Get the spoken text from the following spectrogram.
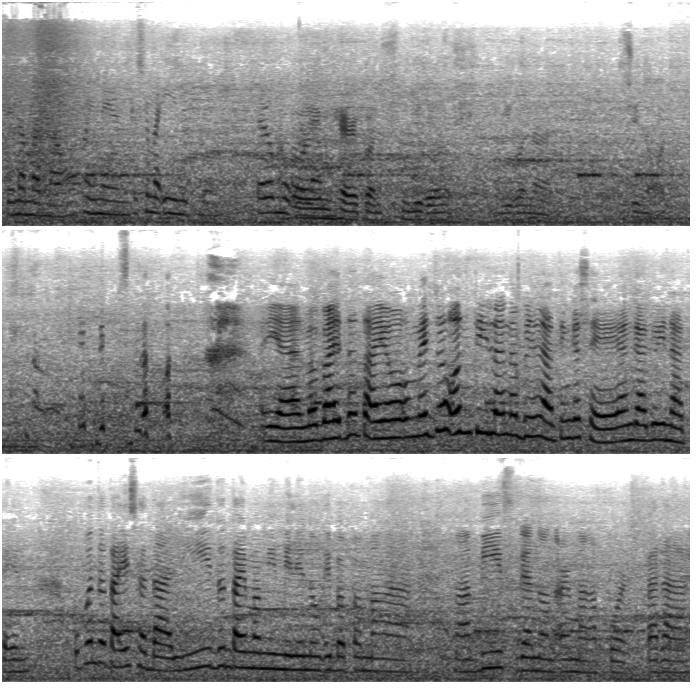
tinamad na ako. Okay na yan. Kasi mainit din. Pero Ako mukha yung hair cons, hindi ko, hindi ko na sinuot. Ayan, mabayad na tayo. Medyo onti lang nabili natin kasi ang gagawin natin, pupunta tayo sa Dali. Doon tayo mamimili ng iba pa mga, mga beef, ganon, or mga pork para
